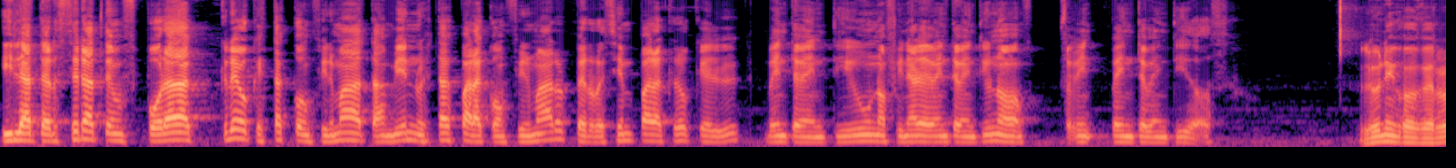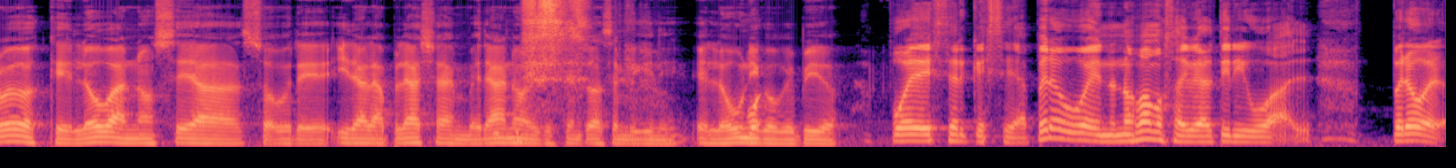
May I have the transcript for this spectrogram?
Y la tercera temporada creo que está confirmada también, no está para confirmar, pero recién para creo que el 2021, final de 2021, 2022. Lo único que ruego es que Loba no sea sobre ir a la playa en verano y que estén todas en bikini. Es lo único que pido. Puede ser que sea, pero bueno, nos vamos a divertir igual. Pero bueno,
